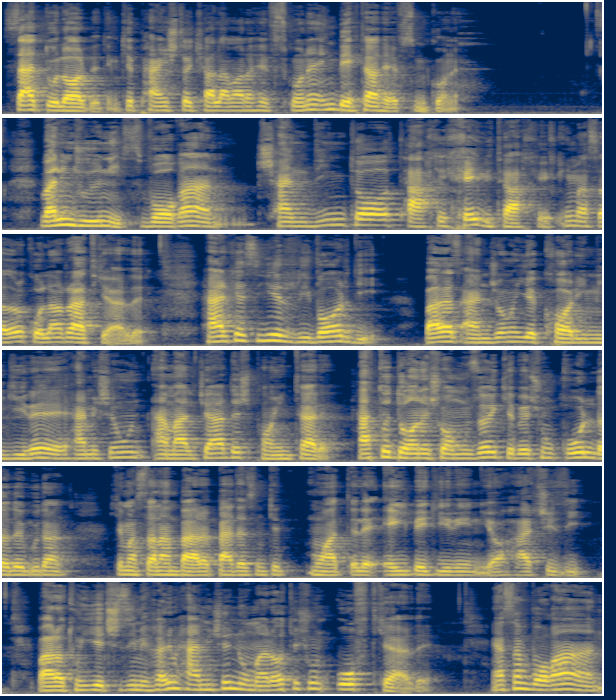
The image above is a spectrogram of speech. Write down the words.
100 دلار بدیم که 5 تا کلمه رو حفظ کنه این بهتر حفظ می‌کنه. ولی اینجوری نیست. واقعا چندین تا تحقیق خیلی تحقیق این مسئله رو کلا رد کرده. هر کسی یه ریواردی بعد از انجام یه کاری می‌گیره همیشه اون عملکردش پایین تره حتی دانش آموزایی که بهشون قول داده بودن که مثلا بعد از اینکه معدل A بگیرین یا هر چیزی براتون یه چیزی می‌خریم همیشه نمراتشون افت کرده. یعنی اصلا واقعا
